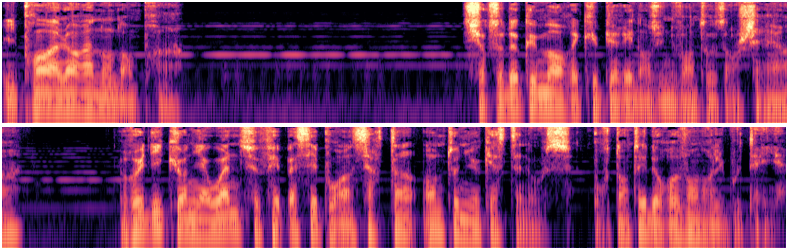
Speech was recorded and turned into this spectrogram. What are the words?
Il prend alors un nom d'emprunt. Sur ce document récupéré dans une vente aux enchères, Rudy Kurniawan se fait passer pour un certain Antonio Castanos pour tenter de revendre les bouteilles.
